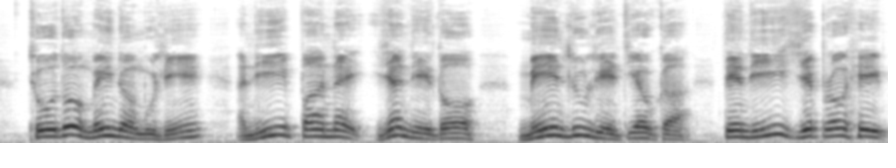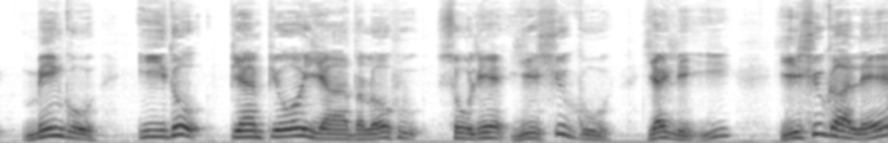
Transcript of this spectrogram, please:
။ထိုသို့မိန့်တော်မူလျှင်၊အနီးအပါး၌ရပ်နေသော မင်းလုလင်တယောက်က၊သင်သည်ယဇ်ပုရောဟိတ်မင်းကိုဤသို့ ပြန်ပြောရာသလောဟု ဆိုလျက်ယေရှုကိုရိုက်လေ၏။ ယေရှုကလည်း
